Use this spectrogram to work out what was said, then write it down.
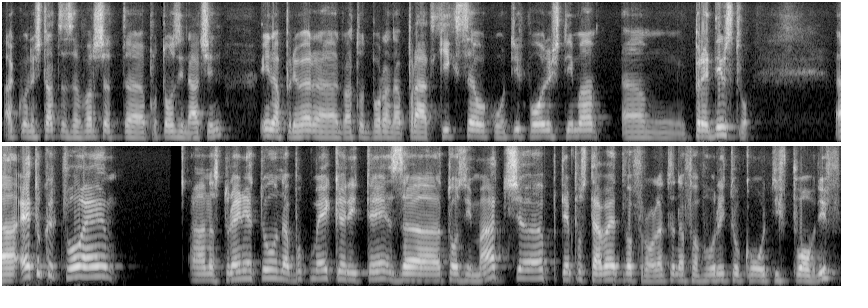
ако нещата завършат а, по този начин и например двата отбора направят Хикса, Локомотив Плодив ще има ам, предимство. А, ето какво е настроението на букмейкерите за този матч. Те поставят в ролята на фаворит Локомотив Пловдив.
